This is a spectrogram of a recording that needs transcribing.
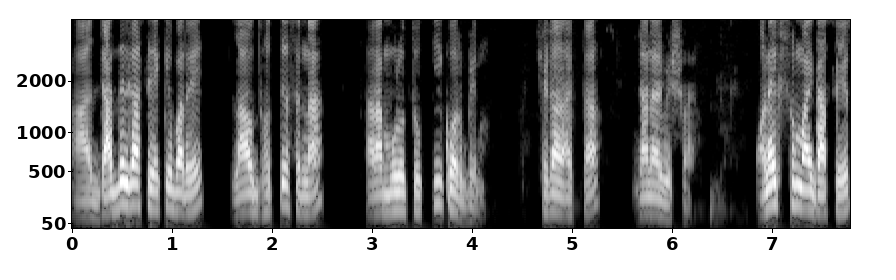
আর যাদের গাছে একেবারে লাউ ধরতেছে না, তারা মূলত কি করবেন? সেটা একটা জানার বিষয়। অনেক সময় গাছের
